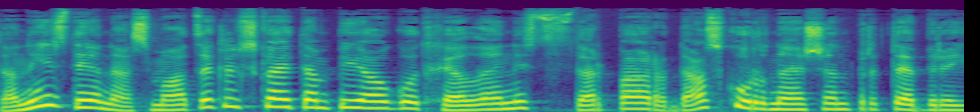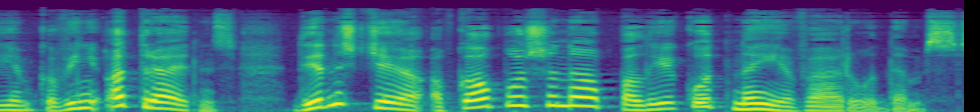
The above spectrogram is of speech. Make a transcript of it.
Tanīs dienās mācekļu skaitam pieaugot helēnistu starpā radās kurnēšana pret ebrejiem, ka viņu atraitnes dienasčajā apkalpošanā paliekot neievērodams.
